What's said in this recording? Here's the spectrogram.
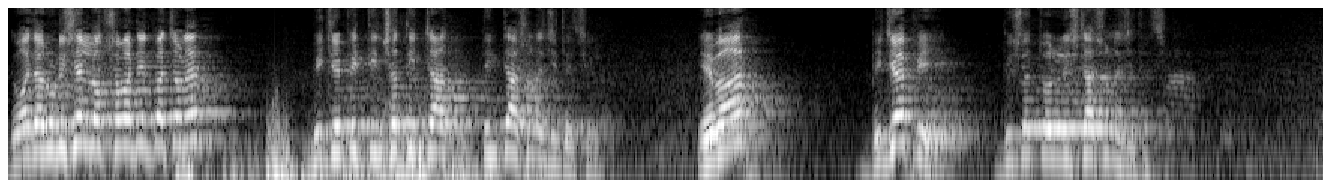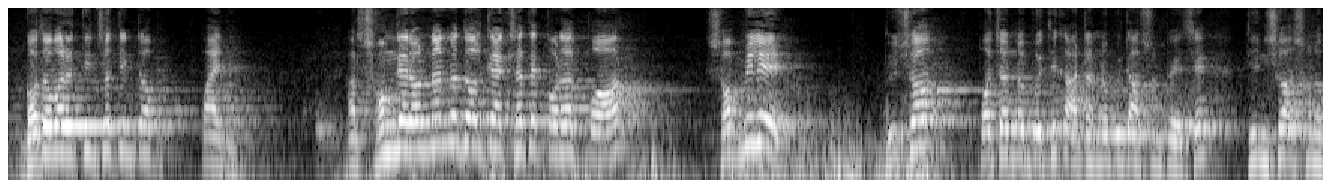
দু হাজার উনিশের লোকসভা নির্বাচনে বিজেপি তিনশো তিনটা তিনটা আসনে জিতেছিল। এবার বিজেপি দুশো চল্লিশটা আসনে জিতেছে। গতবারে তিনশো তিনটা পায়নি। আর সঙ্গের অন্যান্য দলকে একসাথে করার পর সব মিলে দুইশো পঁচানব্বই থেকে আটানব্বইটা আসন পেয়েছে, তিনশো আসনও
